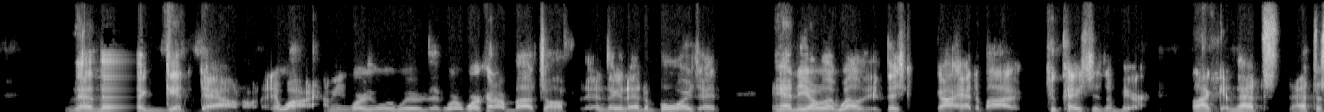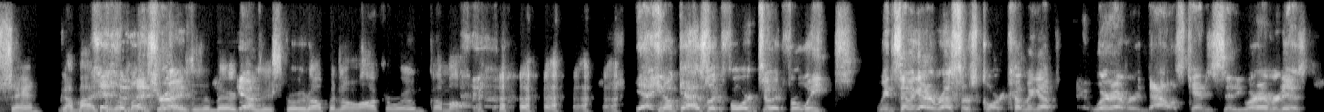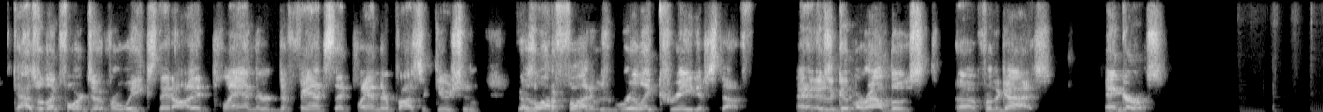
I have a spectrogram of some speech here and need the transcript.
that, that get down on it. And why? I mean, we're we're we're working our butts off, and, they, and the boys and and you know, well, this guy had to buy two cases of beer like that's that's a sin. Go buy two right. cases of because yeah. you screwed up in the locker room. Come on. yeah, you know, guys look forward to it for weeks. We'd say we got a wrestler's court coming up wherever in Dallas, Kansas City, wherever it is. Guys would look forward to it for weeks. They'd all they'd plan their defense, they'd plan their prosecution. It was a lot of fun. It was really creative stuff, and it was a good morale boost uh, for the guys and girls.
